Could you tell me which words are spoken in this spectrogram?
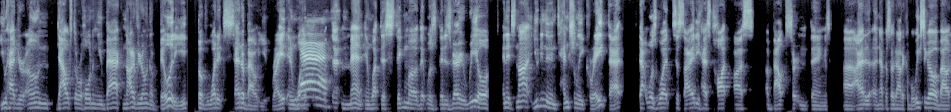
you had your own doubts that were holding you back not of your own ability but what it said about you right and what, yes. what that meant and what the stigma that was that is very real and it's not you didn't intentionally create that that was what society has taught us about certain things. Uh, I had an episode out a couple weeks ago about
